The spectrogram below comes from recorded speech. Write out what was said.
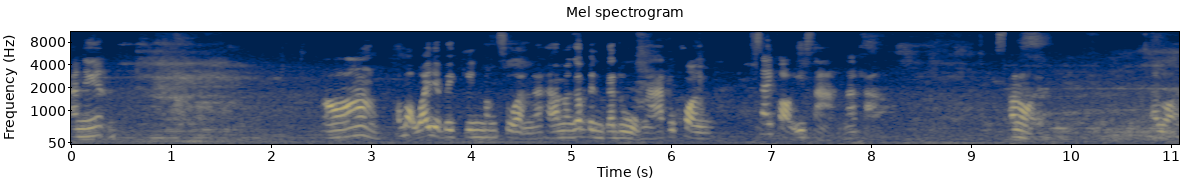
อันนี้ อ๋อ เขาบอกว่าอย่าไปกินบางส่วนนะคะ มันก็เป็นกระดูกนะทุกคน ไส้กรอกอีสานนะคะ อร่อย อร่อย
